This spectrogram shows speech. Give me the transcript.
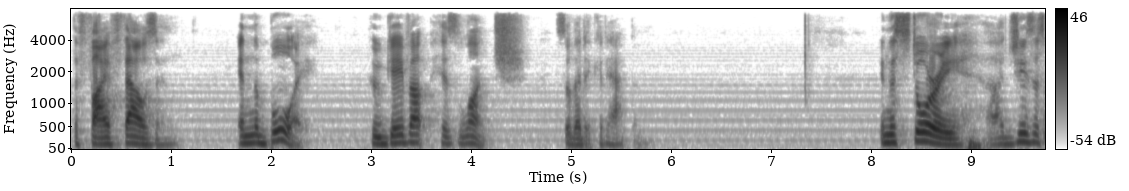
the 5,000 and the boy who gave up his lunch so that it could happen. In the story, uh, Jesus'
